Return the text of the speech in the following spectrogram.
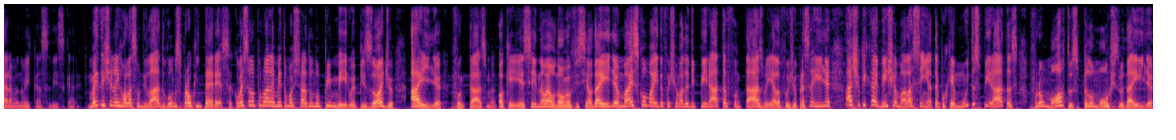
Caramba, não me canso disso, cara. Mas deixando a enrolação de lado, vamos para o que interessa. Começando por um elemento mostrado no primeiro episódio, a Ilha Fantasma. Ok, esse não é o nome oficial da ilha, mas como a ilha foi chamada de Pirata Fantasma e ela fugiu para essa ilha, acho que cai bem chamá-la assim, até porque muitos piratas foram mortos pelo monstro da ilha,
